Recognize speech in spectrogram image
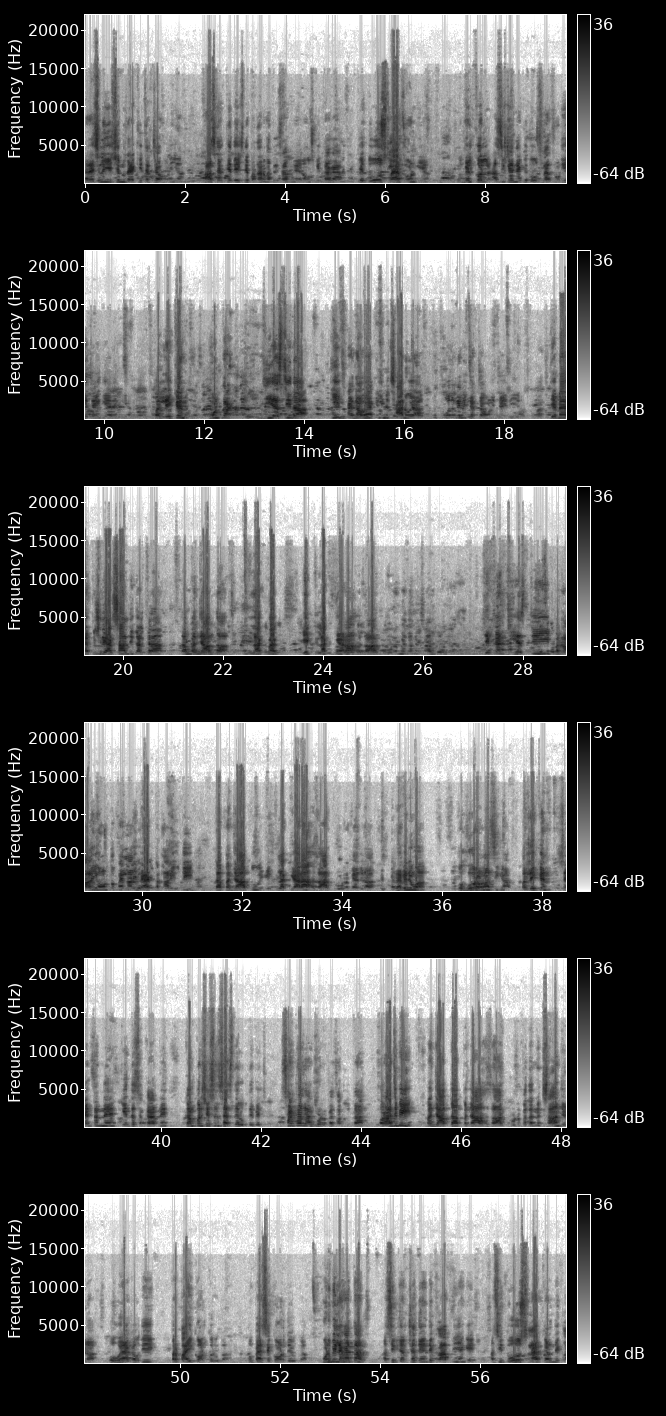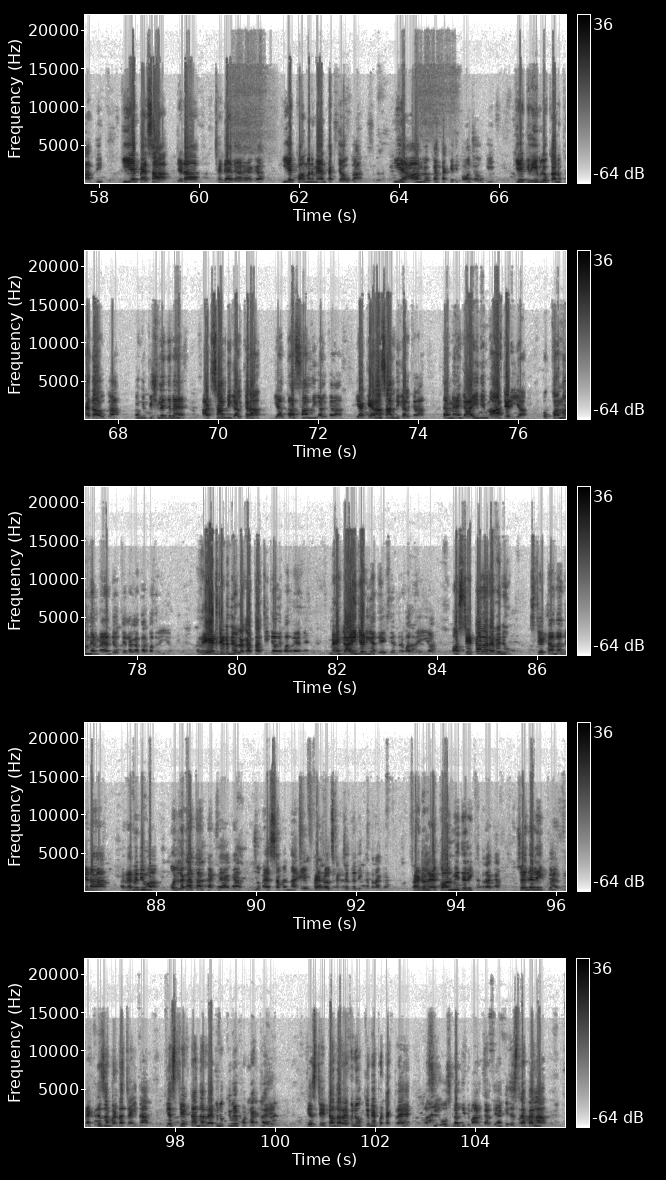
ਰੈਸ਼ਨਲਾਈਜੇਸ਼ਨ ਨੂੰ ਲੈ ਕੇ ਚਰਚਾ ਹੋਣੀ ਆ। ਖਾਸ ਕਰਕੇ ਦੇਸ਼ ਦੇ ਪ੍ਰਧਾਨ ਮੰਤਰੀ ਸਾਹਿਬ ਨੇ ਅਨਾਉਂਸ ਕੀਤਾਗਾ ਕਿ ਦੋ ਸਲੈਬਸ ਹੋਣਗੀਆਂ। ਬਿਲਕੁਲ ਅਸੀਂ ਕਹਿੰਦੇ ਕਿ ਦੋ ਸਲੈਬਸ ਹੋਣੀਆਂ ਚਾਹੀਦੀਆਂ ਨੇਗੀਆਂ। ਪਰ ਲੇਕਿਨ ਹੁਣ ਤੱਕ ਜੀਐਸਟੀ ਦਾ ਕੀ ਫਾਇਦਾ ਹੋਇਆ, ਕੀ ਨੁਕਸਾਨ ਹੋਇਆ, ਉਹਦੇ ਵੀ ਚਰਚਾ ਹੋਣੀ ਚਾਹੀਦੀ ਹੈ। ਜੇ ਮੈਂ ਪਿਛਲੇ 8 ਸਾਲ ਦੀ ਗੱਲ ਕਰਾਂ, ਤਾਂ ਪੰਜਾਬ ਦਾ ਲਗਭਗ 1 ਲੱਖ 11 ਹਜ਼ਾਰ ਕਰੋੜ ਰੁਪਏ ਦਾ ਨੁਕਸਾਨ ਜੇਕਰ ਜੀਐਸਟੀ ਪ੍ਰਣਾਲੀ ਆਉਣ ਤੋਂ ਪਹਿਲਾਂ ਵਾਲੀ ਵੈਟ ਪ੍ਰਣਾਲੀ ਹੁੰਦੀ, ਤਾਂ ਪੰਜਾਬ ਨੂੰ 1 ਲੱਖ 11 ਹਜ਼ਾਰ ਕਰੋੜ ਰੁਪਏ ਜਿਹੜਾ ਰੈਵਨਿਊ ਆ, ਉਹ ਹੋਰ ਆਉਣਾ ਸੀਗਾ। ਪਰ ਲੇਕਿਨ ਸੈਂਟਰ ਨੇ, ਕੇਂਦਰ ਸਰਕਾਰ ਨੇ ਕੰਪਨਸੇਸ਼ਨ ਸੈਸ ਦੇ ਰੂਪ ਦੇ ਵਿੱਚ 60000 ਕਰੋੜ ਰੁਪਏ ਸਾਨੂੰ ਦਿੱਤਾ ਔਰ ਅੱਜ ਵੀ ਪੰਜਾਬ ਦਾ 50000 ਕਰੋੜ ਰੁਪਏ ਦਾ ਨੁਕਸਾਨ ਜਿਹੜਾ, ਉਹ ਹੋਇਆਗਾ। ਉਹਦੀ ਭਰਪਾਈ ਕੌਣ ਕਰੂਗਾ? ਉਹ ਪੈਸੇ ਕੌਣ ਦੇਊਗਾ? ਹੁਣ ਵੀ ਲਗਾਤਾਰ ਅਸੀਂ ਐਗਜ਼ੈਂਪਸ਼ਨ ਦੇਣ ਦੇ ਖਿਲਾਫ ਨਹੀਂ ਹੈਗੇ। ਅਸੀਂ ਦੋ ਸਲੈਬ ਕਰਨ ਦੇ ਖਿਲਾਫ ਨਹੀਂ ਕੀ ਇਹ ਪੈਸਾ ਜਿਹੜਾ ਛੱਡਿਆ ਜਾ ਰਿਹਾ ਹੈਗਾ, ਕੀ ਇਹ ਕਾਮਨ ਮੈਨ ਤੱਕ ਜਾਊਗਾ, ਕੀ ਇਹ ਆਮ ਲੋਕਾਂ ਤੱਕ ਇਹਦੀ ਪਹੁੰਚ ਹੋਊਗੀ, ਕੀ ਇਹ ਗਰੀਬ ਲੋਕਾਂ ਨੂੰ ਫਾਇਦਾ ਹੋਊਗਾ? ਕਿਉਂਕਿ ਪਿਛਲੇ ਜੇ 8 ਸਾਲ ਦੀ ਗੱਲ ਕਰਾਂ ਜਾਂ 10 ਸਾਲ ਦੀ ਗੱਲ ਕਰਾਂ ਜਾਂ 11 ਸਾਲ ਦੀ ਗੱਲ ਕਰਾਂ, ਤਾਂ ਮਹਿੰਗਾਈ ਦੀ ਮਾਰ ਜਿਹੜੀ ਆ, ਉਹ ਕਾਮਨ ਦੇ ਮੈਨ ਦੇ ਉੱਤੇ ਲਗਾਤਾਰ ਵੱਧ ਰਹੀ ਆ। ਰੇਟ ਜਿਹੜੇ ਨੇ ਉਹ ਲਗਾਤਾਰ ਚੀਜ਼ਾਂ ਦੇ ਵੱਧ ਰਹੇ ਨੇ, ਮਹਿੰਗਾਈ ਜਿਹੜੀ ਆ ਦੇਸ਼ ਦੇ ਅੰਦਰ ਵੱਧ ਰਹੀ ਆ, ਔਰ ਸਟੇਟਾਂ ਦਾ ਰੈਵਨਿਊ ਸਟੇਟਾਂ ਦਾ ਜਿਹੜਾ ਰੈਵਨਿਊ ਆ, ਉਹ ਲਗਾਤਾਰ ਘਟ ਰਿਹਾ ਹੈਗਾ। ਸੋ ਮੈਂ ਸਮਝਦਾ ਇਹ ਫੈਡਰਲ ਸਟਰਕਚਰ ਦੇ ਲਈ ਖਤਰਾ ਹੈਗਾ ਫੈਡਰਲ ਇਕਨੋਮੀ ਦੇ ਲਈ ਖਤਰਾ ਹੈਗਾ। ਸੋ ਇਹਦੇ ਲਈ ਇੱਕ ਮੈਕੈਨਿਜ਼ਮ ਬਣਨਾ ਚਾਹੀਦਾ ਕਿ ਸਟੇਟਾਂ ਦਾ ਰੈਵਨਿਊ ਕਿਵੇਂ ਪ੍ਰੋਟੈਕਟ ਰਹੇ, ਕਿ ਸਟੇਟਾਂ ਦਾ ਰੈਵਨਿਊ ਕਿਵੇਂ ਪ੍ਰੋਟੈਕਟ ਰਹੇ। ਅਸੀਂ ਉਸ ਗੱਲ ਦੀ ਡਿਮਾਂਡ ਕਰਦੇ ਹਾਂ ਕਿ ਜਿਸ ਤਰ੍ਹਾਂ ਪਹਿਲਾਂ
